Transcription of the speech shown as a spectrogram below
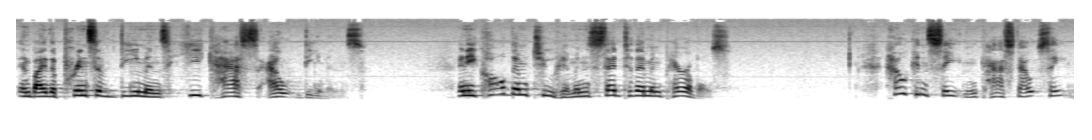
and by the prince of demons he casts out demons. And he called them to him and said to them in parables How can Satan cast out Satan?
